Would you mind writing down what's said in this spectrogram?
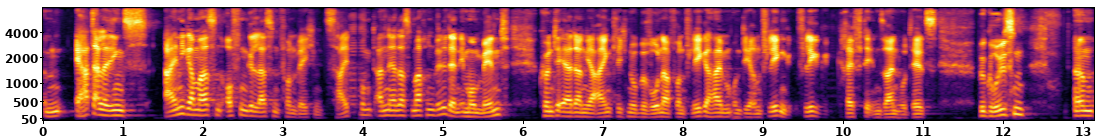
Ähm, er hat allerdings einigermaßen offen gelassen, von welchem Zeitpunkt an er das machen will, denn im Moment könnte er dann ja eigentlich nur Bewohner von Pflegeheimen und deren Pflege, Pflegekräfte in seinen Hotels begrüßen. Ähm,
